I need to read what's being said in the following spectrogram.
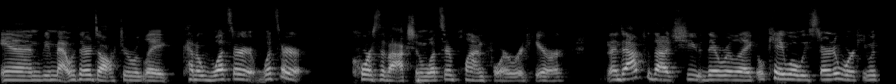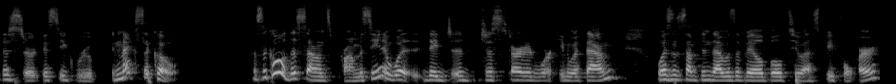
and we met with our doctor. We're like, kind of what's our what's our course of action? What's our plan forward here? And after that, she they were like, okay, well, we started working with the surrogacy group in Mexico. I was like, oh, this sounds promising. And what they just started working with them. Wasn't something that was available to us before.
